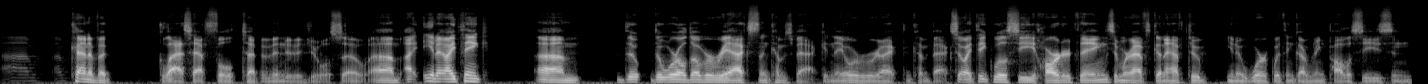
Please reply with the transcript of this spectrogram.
Um, I'm kind of a glass half full type of individual. So, um, I, you know, I think um, the the world overreacts and comes back, and they overreact and come back. So I think we'll see harder things, and we're going to have to you know work within governing policies and,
